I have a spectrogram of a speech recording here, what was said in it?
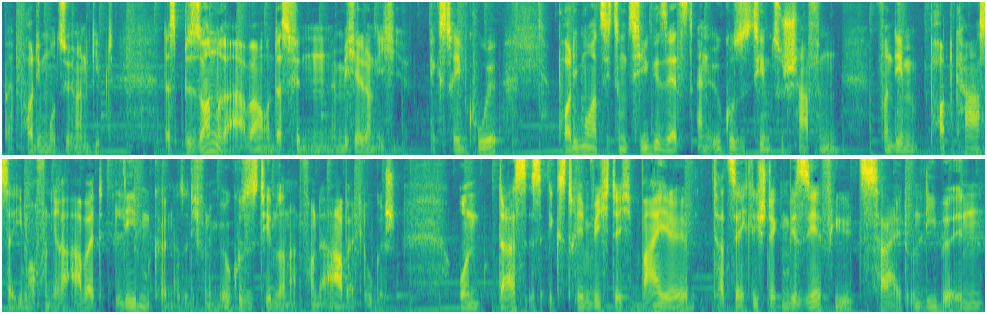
bei Podimo zu hören gibt. Das Besondere aber, und das finden Michael und ich extrem cool, Podimo hat sich zum Ziel gesetzt, ein Ökosystem zu schaffen, von dem Podcaster eben auch von ihrer Arbeit leben können. Also nicht von dem Ökosystem, sondern von der Arbeit, logisch. Und das ist extrem wichtig, weil tatsächlich stecken wir sehr viel Zeit und Liebe in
